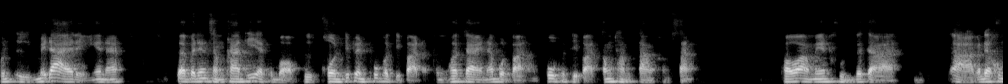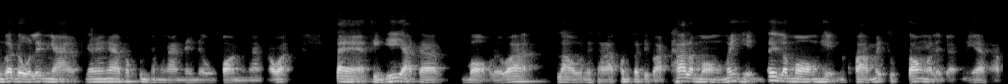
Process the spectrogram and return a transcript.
คนอื่นไม่ได้อะไรอย่างเงี้ยนะแต่ประเด็นสำคัญที่อยากจะบอกคือคนที่เป็นผู้ปฏิบัติอะผมเข้าใจนะบทบาทของผู้ปฏิบัติต้องทำตามคำสั่ง เพราะว่าไม่งั้นคุณก็จะ อ่าเดี๋ยวคุณก็โดนเล่นงานแบบง่ายๆเพราะคุณทำงานในในองค์กรงานเขาอะ แต่สิ่งที่อยากจะบอกเลยว่าเราในฐานะคนปฏิบัติ ถ้าเรามองไม่เห็น เอ้ยเรามองเห็นความไม่ถูกต้องอะไรแบบเนี้ยครับ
